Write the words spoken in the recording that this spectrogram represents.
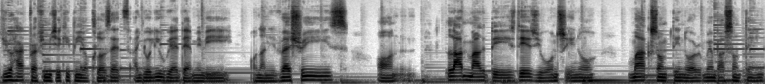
do you have perfumes you keep in your closet and you only wear them maybe on anniversaries, on landmark days, days you want to, you know, mark something or remember something?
